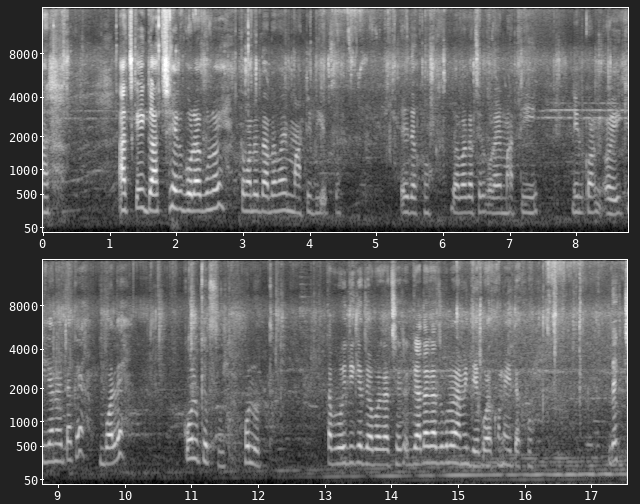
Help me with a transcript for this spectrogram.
আর আজকে এই গাছের গোড়াগুলোই তোমাদের দাদাভাই মাটি দিয়েছে। এই দেখো, জবা গাছের গোড়ায় মাটি নীলকণ্ঠ ওই কী যেন এটাকে বলে? কলকে ফুল, হলুদ। তারপর ওইদিকে জবা গাছের, গাঁদা গাছগুলো আমি দেবো এখন, এই দেখো। দেখছ?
